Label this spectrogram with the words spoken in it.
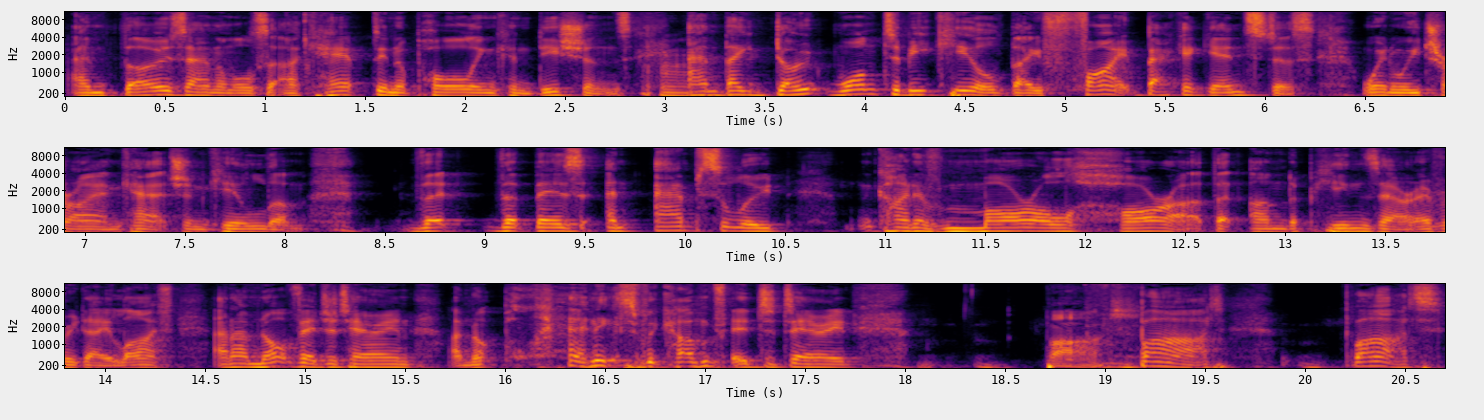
and those animals are kept in appalling conditions, mm. and they don't want to be killed. They fight back against us when we try and catch and kill them that that there's an absolute kind of moral horror that underpins our everyday life. And I'm not vegetarian. I'm not planning to become vegetarian. But But but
